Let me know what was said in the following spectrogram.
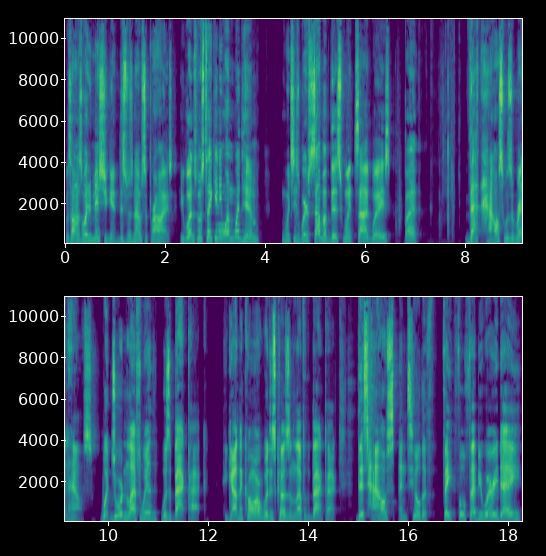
was on his way to Michigan. This was no surprise. He wasn't supposed to take anyone with him, which is where some of this went sideways, but that house was a rent house. What Jordan left with was a backpack. He got in the car with his cousin, left with a backpack. This house, until the fateful February day,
